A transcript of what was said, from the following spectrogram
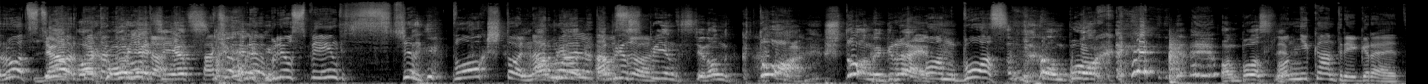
Род Я Стюарт, это плохой круто. отец. А Брю- Брюс Спринг... Спрингстин плох, что ли? Нормально а, там а Брюс всё. Спрингстин, он кто? Что он играет? Он босс! Он бог. Он босс ли? Он не кантри играет.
